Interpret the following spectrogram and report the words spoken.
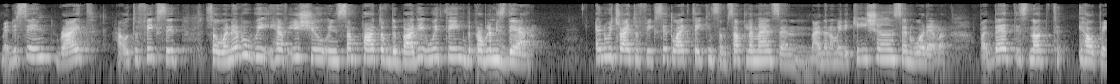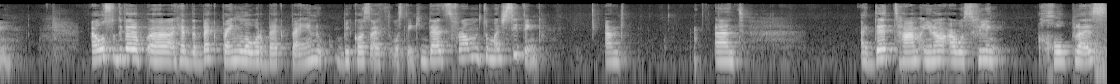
medicine, right? How to fix it. So whenever we have issue in some part of the body, we think the problem is there. And we try to fix it like taking some supplements and I don't know medications and whatever. But that is not helping. I also developed uh, had the back pain lower back pain because I was thinking that's from too much sitting and and at that time you know I was feeling hopeless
